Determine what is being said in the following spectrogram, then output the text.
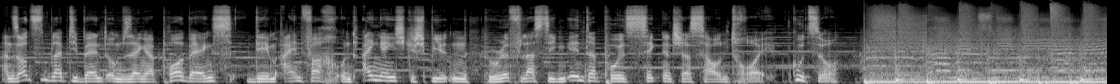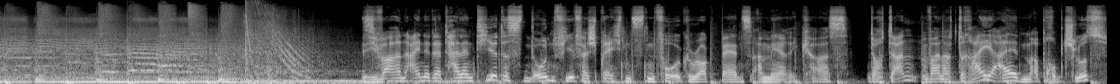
Ansonsten bleibt die Band um Sänger Paul Banks, dem einfach und eingängig gespielten, rifflastigen Interpols Signature Sound treu. Gut so. Sie waren eine der talentiertesten und vielversprechendsten Folk-Rock-Bands Amerikas. Doch dann war nach drei Alben abrupt Schluss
